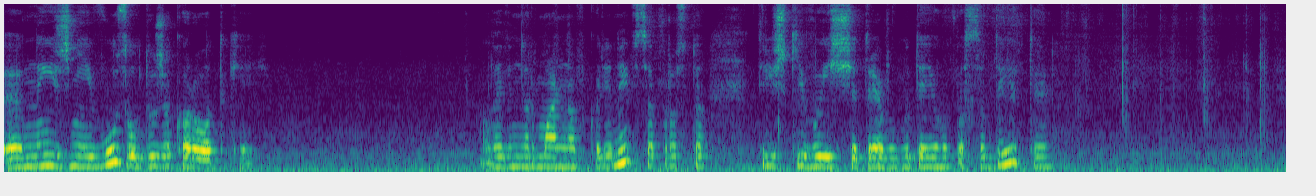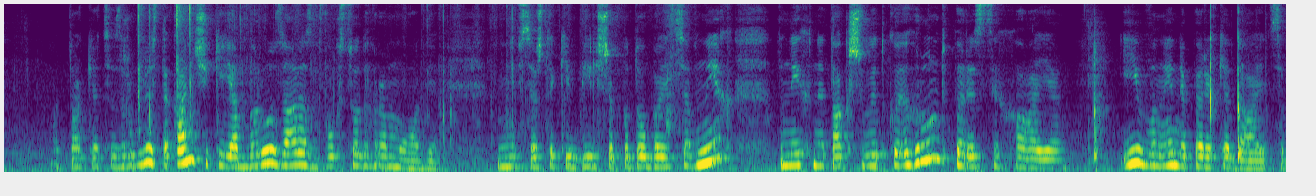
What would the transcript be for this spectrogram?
е, нижній вузол дуже короткий. Але він нормально вкорінився, просто трішки вище треба буде його посадити. Отак я це зроблю. Стаканчики я беру зараз 200 грамові. Мені все ж таки більше подобається в них. В них не так швидко і ґрунт пересихає, і вони не перекидаються.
